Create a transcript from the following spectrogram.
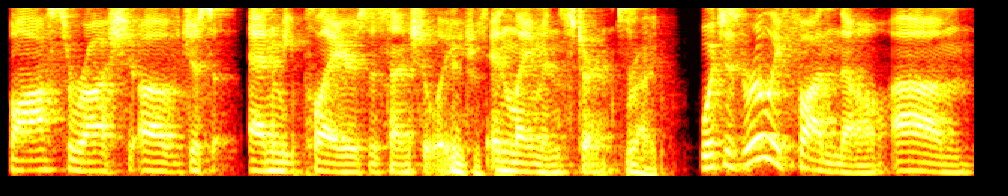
boss rush of just enemy players essentially in layman's terms. Right. Which is really fun though. Um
